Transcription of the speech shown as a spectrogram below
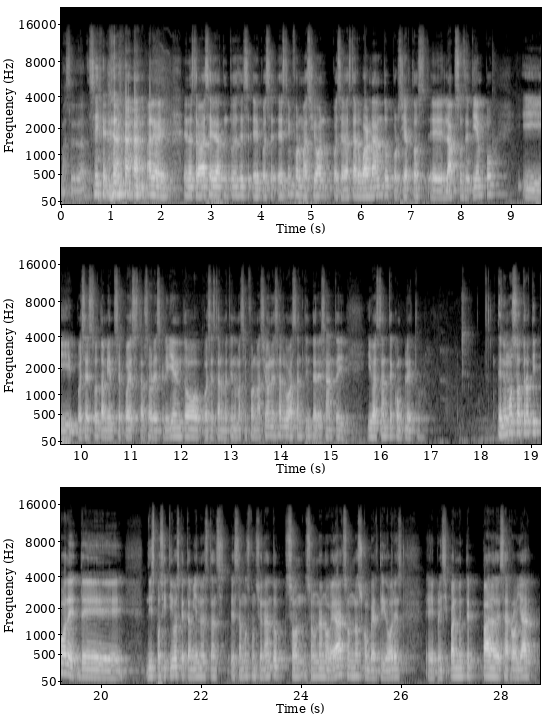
Base de datos. Sí, en nuestra base de datos. Entonces, eh, pues esta información pues, se va a estar guardando por ciertos eh, lapsos de tiempo y pues esto también se puede estar sobreescribiendo, pues estar metiendo más información. Es algo bastante interesante y, y bastante completo. Tenemos otro tipo de, de, dispositivos que también no están, estamos funcionando. Son, son una novedad, son unos convertidores eh, principalmente para desarrollar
